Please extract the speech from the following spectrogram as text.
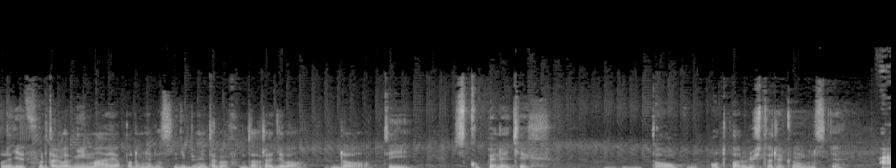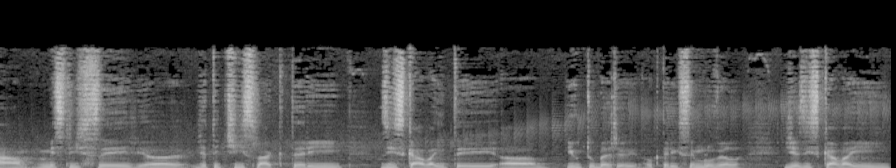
lidi furt takhle vnímají a podle mě dost lidí by mě takhle furt zařadilo do té skupiny těch toho odpadu, když to řeknu prostě. A myslíš si, eh, že ty čísla, které získávají ty uh, youtubeři, o kterých jsi mluvil, že získávají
